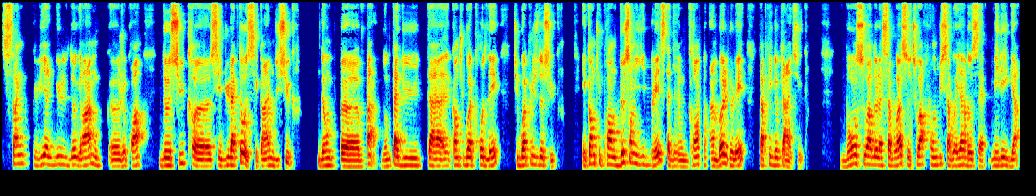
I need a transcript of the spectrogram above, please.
5,2 grammes, je crois, de sucre. c'est du lactose, c'est quand même du sucre. Donc, voilà. Donc, as du, as, quand tu bois trop de lait, tu bois plus de sucre. Et quand tu prends 200 ml de lait, c'est-à-dire un bol de lait, tu as pris deux carrés de sucre. Bonsoir de la Savoie, ce soir fondu savoyard d'Ossep. Mais les gars,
